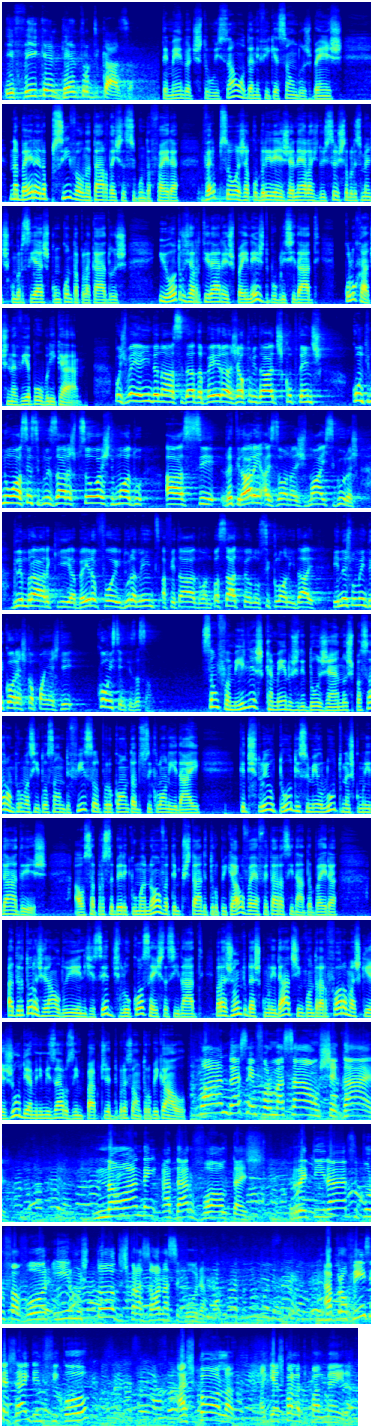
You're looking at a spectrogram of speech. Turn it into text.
e fiquem dentro de casa. Temendo a destruição ou danificação dos bens, na Beira era possível, na tarde desta segunda-feira, ver pessoas a cobrirem janelas dos seus estabelecimentos comerciais com conta-placados e outros a retirarem os painéis de publicidade colocados na via pública. Pois bem, ainda na cidade da Beira, as autoridades competentes continuam a sensibilizar as pessoas de modo a se retirarem às zonas mais seguras. De lembrar que a Beira foi duramente afetada ano passado pelo ciclone Idai e neste momento decorrem as campanhas de conscientização. São famílias que há menos de dois anos passaram por uma situação difícil por conta do ciclone Idai, que destruiu tudo e sumiu luto nas comunidades. Ao se aperceber que uma nova tempestade tropical vai afetar a cidade da Beira, a diretora-geral do INGC deslocou-se a esta cidade para, junto das comunidades, encontrar formas que ajudem a minimizar os impactos da depressão tropical. Quando essa informação chegar, não andem a dar voltas. Retirar-se, por favor, e irmos todos para a zona segura. A província já identificou a escola, aqui é a escola de Palmeira.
